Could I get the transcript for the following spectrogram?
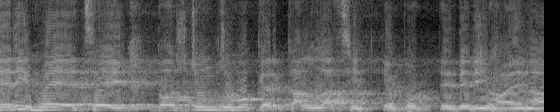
দেরি হয়েছে, দশজন যুবকের কাল্লা ছিটকে পড়তে দেরি হয় না।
